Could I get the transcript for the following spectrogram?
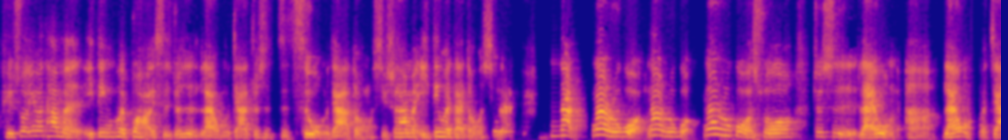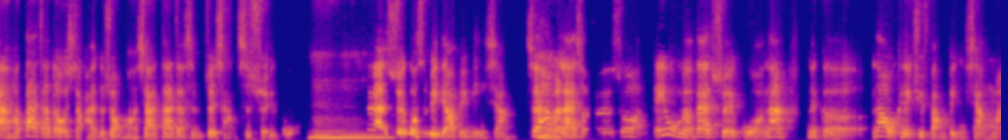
比如说因为他们一定会不好意思，就是来我们家就是只吃我们家的东西，所以他们一定会带东西来。那那如果那如果那如果说就是来我们啊、呃、来我们家，然后大家都有小孩的状况下，大家是不是最常吃水果？嗯，那水果是不是一定要冰冰箱？所以他。他们来说就是说，哎，我们有带水果，那那个，那我可以去放冰箱吗？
